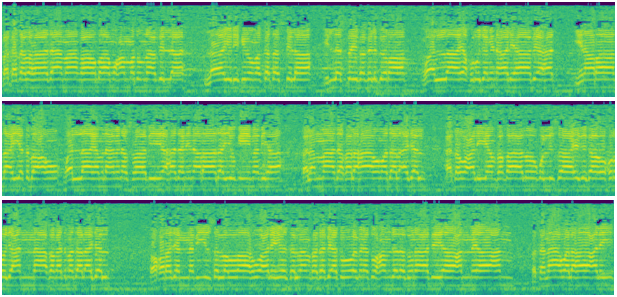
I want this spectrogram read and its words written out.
فكتب هذا ما قاضى محمد بن عبد الله. لا يدخل مكة السلاح إلا السيف في الفراق وألا يخرج من أهلها بأحد إن أراد أن يتبعه ولا يمنع من أصحابه أحدا إن أراد أن يقيم بها. فلما دخلها ومدى الأجل أتوا عليا فقالوا قل لصاحبك اخرج عنا فقد مدى الأجل. فخرج النبي صلى الله عليه وسلم فتبعته ابنة حمزة تنادي يا عم يا عم. فتناولها علي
